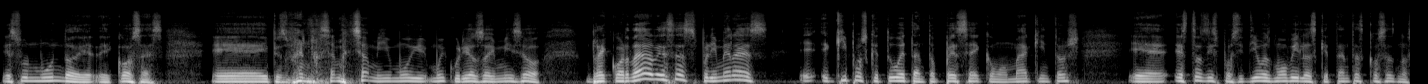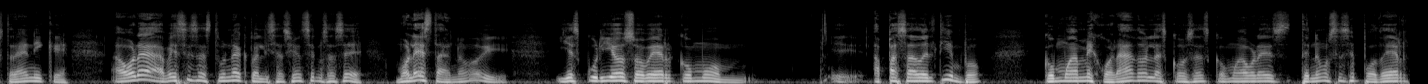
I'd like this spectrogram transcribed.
es un mundo de, cosas. Eh, y pues bueno, se me hizo a mí muy, muy curioso y me hizo recordar esas primeras eh, equipos que tuve, tanto PC como Macintosh, eh, estos dispositivos móviles que tantas cosas nos traen y que ahora a veces hasta una actualización se nos hace molesta, ¿no? Y, y es curioso ver cómo ha pasado el tiempo, cómo ha mejorado las cosas, cómo ahora es, tenemos ese poder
